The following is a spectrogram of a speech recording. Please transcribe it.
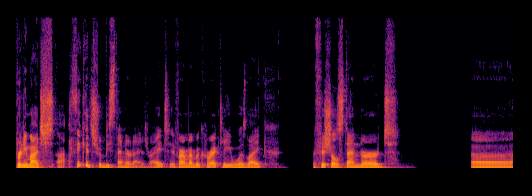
pretty much, uh, I think it should be standardized, right? If I remember correctly, it was like official standard uh,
